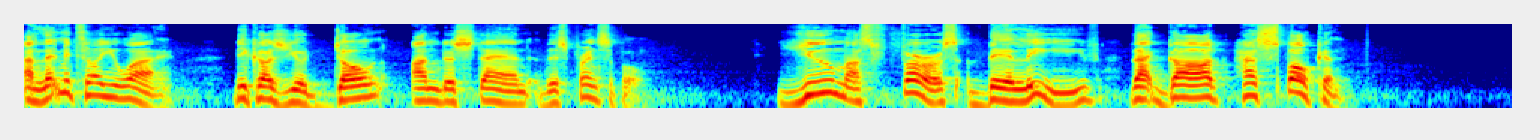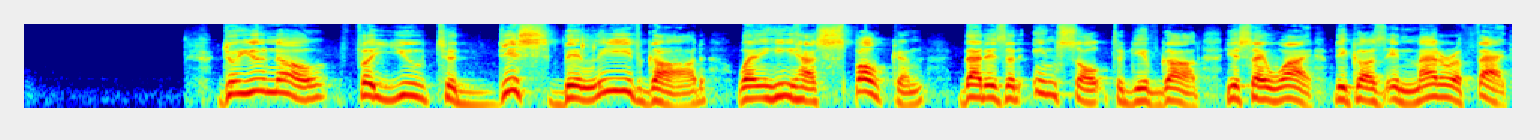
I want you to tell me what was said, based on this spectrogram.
And let me tell you why. Because you don't understand this principle. You must first believe that God has spoken. Do you know for you to disbelieve God when He has spoken, that is an insult to give God. You say, why? Because, in matter of fact,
